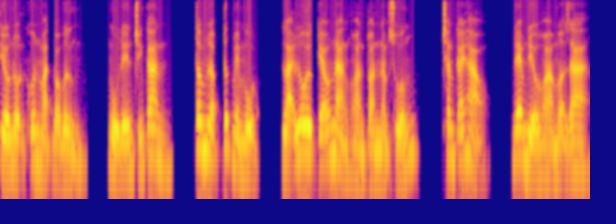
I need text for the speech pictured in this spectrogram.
tiểu nộn khuôn mặt đỏ bừng, ngủ đến chính can, tâm lập tức mềm mụt, lại lôi kéo nàng hoàn toàn nằm xuống, chăn cái hảo, đem điều hòa mở ra.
